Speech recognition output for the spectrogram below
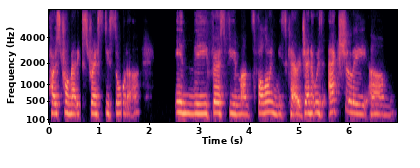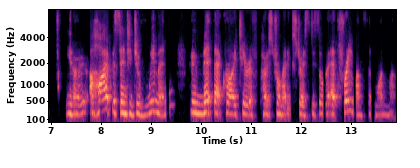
post traumatic stress disorder in the first few months following miscarriage. And it was actually, um, you know, a higher percentage of women who met that criteria for post traumatic stress disorder at three months than one month.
